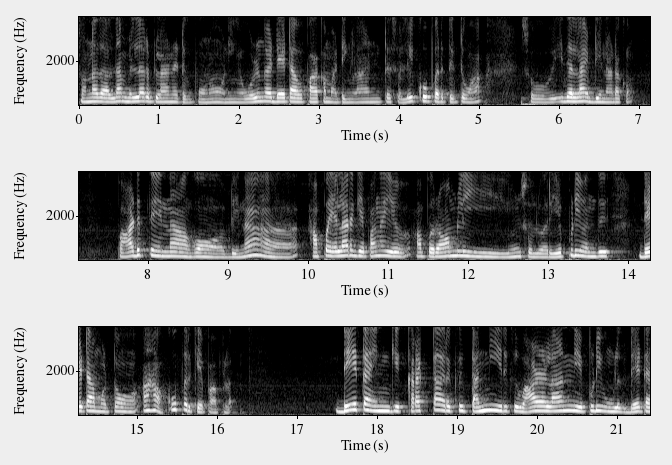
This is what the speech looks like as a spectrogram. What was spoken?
சொன்னதால் தான் மில்லர் பிளானெட்டுக்கு போகணும். நீங்கள் ஒழுங்காக டேட்டாவை பார்க்க மாட்டிங்களான்ட்டு சொல்லி கூப்பர் திட்டுவான். ஸோ இதெல்லாம் இப்படி நடக்கும். இப்போ அடுத்து என்ன ஆகும் அப்படின்னா அப்போ எல்லோரும் கேட்பாங்க அப்போ ராம்லியும் சொல்லுவார். எப்படி வந்து டேட்டா மட்டும் ஆஹா கூப்பர் கேட்பாப்புல. டேட்டா இங்கே கரெக்டாக இருக்குது தண்ணி இருக்குது வாழலான்னு எப்படி உங்களுக்கு டேட்டா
